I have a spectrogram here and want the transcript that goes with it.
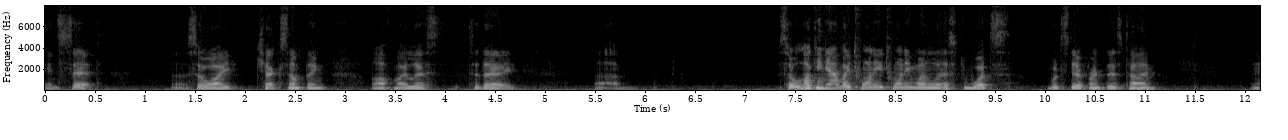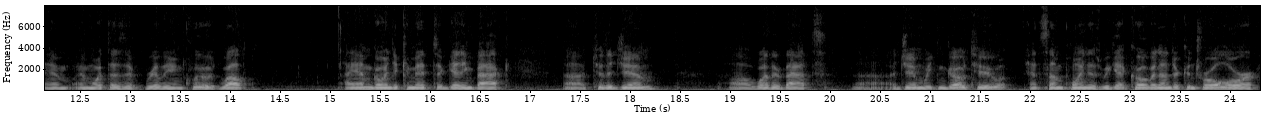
and sit. Uh, so I checked something off my list today. Uh, so looking at my 2021 list, what's what's different this time, and and what does it really include? Well, I am going to commit to getting back uh, to the gym, uh, whether that's uh, a gym we can go to at some point as we get COVID under control, or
